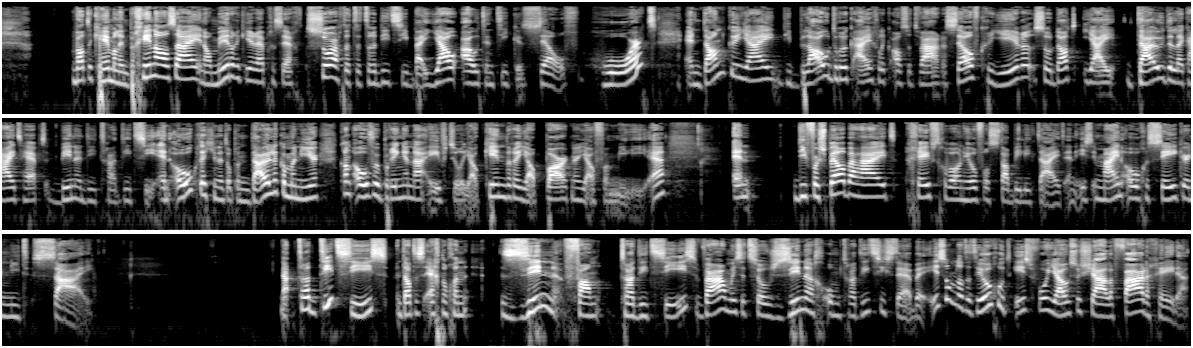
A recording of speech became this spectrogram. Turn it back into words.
wat ik helemaal in het begin al zei en al meerdere keren heb gezegd, zorg dat de traditie bij jouw authentieke zelf hoort. En dan kun jij die blauwdruk eigenlijk als het ware zelf creëren, zodat jij duidelijkheid hebt binnen die traditie. En ook dat je het op een duidelijke manier kan overbrengen naar eventueel jouw kinderen, jouw partner, jouw familie. Hè? En die voorspelbaarheid geeft gewoon heel veel stabiliteit en is in mijn ogen zeker niet saai. Nou, tradities, dat is echt nog een zin van tradities. Waarom is het zo zinnig om tradities te hebben? Is omdat het heel goed is voor jouw sociale vaardigheden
